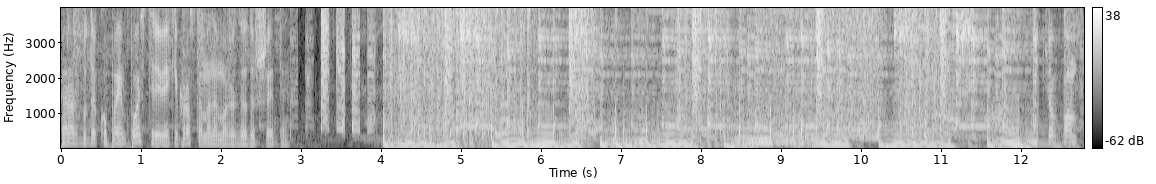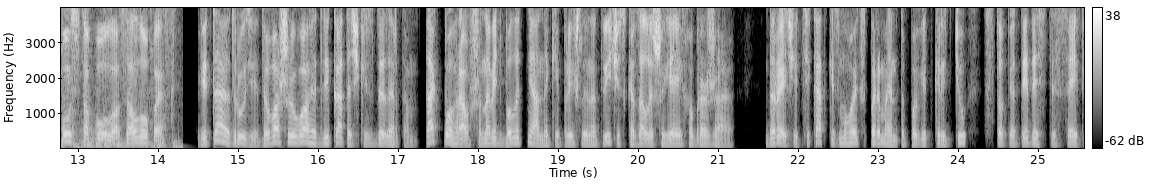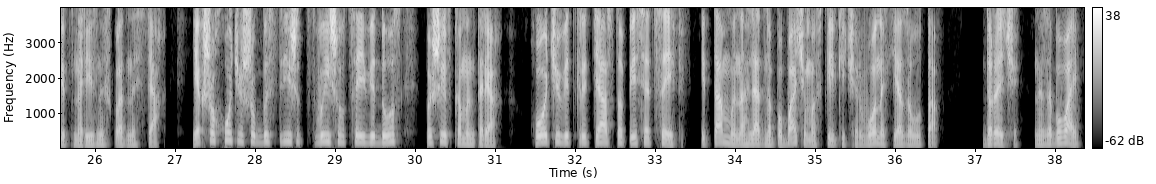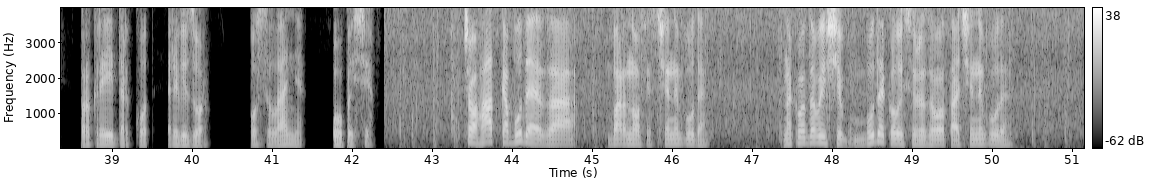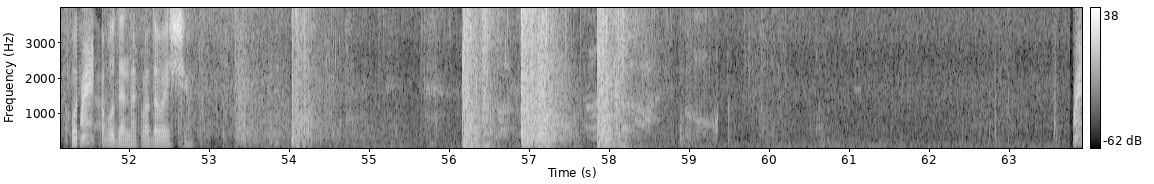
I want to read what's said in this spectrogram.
Зараз буде купа імпостерів, які просто мене можуть задушити. Щоб вам пусто було, залупи. Вітаю, друзі! До вашої уваги дві каточки з дезертом. Так пограв, що навіть болотняники прийшли на твіч і сказали, що я їх ображаю. До речі, ці катки з мого експерименту по відкриттю 150 сейфів на різних складностях. Якщо хочеш, щоб швидше вийшов цей відос, пиши в коментарях. Хочу відкриття 150 сейфів, і там ми наглядно побачимо, скільки червоних я залутав. До речі, не забувай про креатор код ревізор. Посилання в описі. Що, гадка буде за барнофіс чи не буде? На кладовищі буде колись уже золота чи не буде? Хуйта буде на кладовищі.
